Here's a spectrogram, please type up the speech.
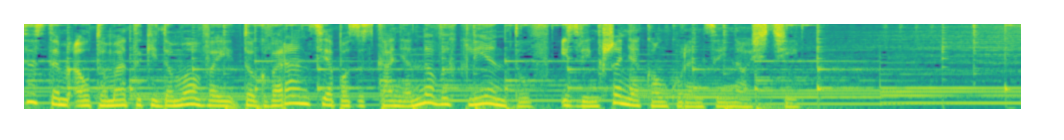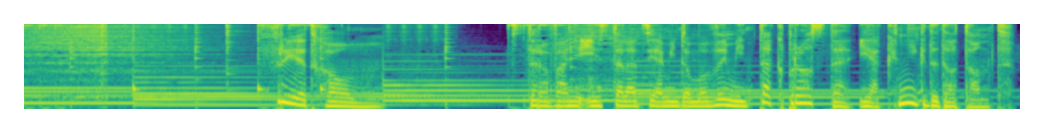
System automatyki domowej to gwarancja pozyskania nowych klientów i zwiększenia konkurencyjności. Free at Home. Sterowanie instalacjami domowymi tak proste jak nigdy dotąd.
